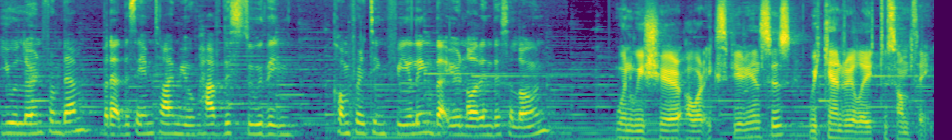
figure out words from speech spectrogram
you learn from them, but at the same time you have this soothing, comforting feeling that you're not in this alone. When we share our experiences, we can relate to something.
